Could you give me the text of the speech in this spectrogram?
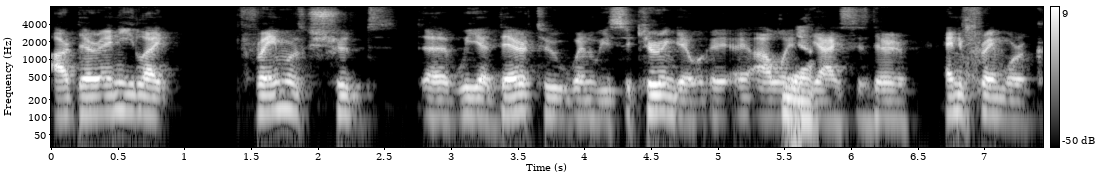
Are there any like frameworks should uh, we adhere to when we securing our yeah. APIs? Is there any framework?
